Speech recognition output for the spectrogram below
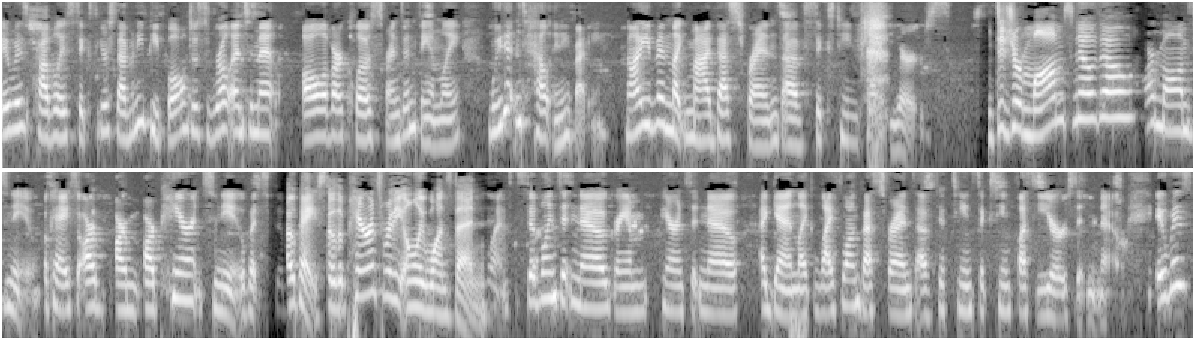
it was probably sixty or seventy people, just real intimate. All of our close friends and family. We didn't tell anybody, not even like my best friends of sixteen plus years. Did your moms know though? Our moms knew. Okay, so our our, our parents knew, but okay, so the parents were the only ones then. Ones. Siblings didn't know, grandparents didn't know. Again, like lifelong best friends of 15, 16 plus years didn't know. It was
